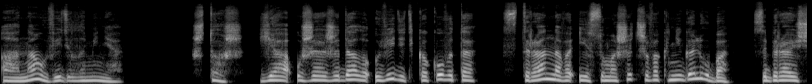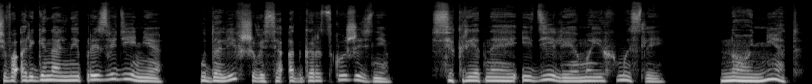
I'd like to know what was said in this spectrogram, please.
а она увидела меня. Что ж, я уже ожидала увидеть какого-то странного и сумасшедшего книголюба, собирающего оригинальные произведения, удалившегося от городской жизни. Секретная идиллия моих мыслей. Но нет.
